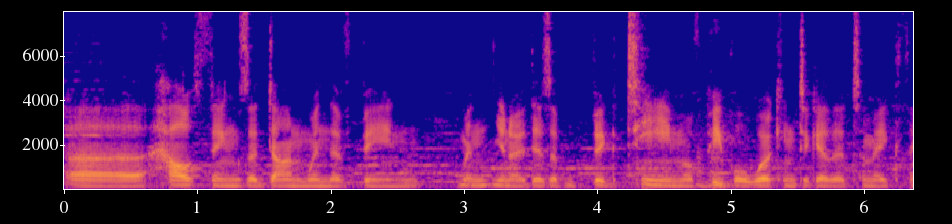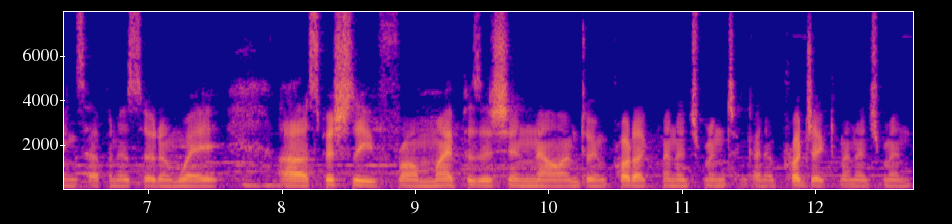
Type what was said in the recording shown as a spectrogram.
uh, how things are done when they've been when you know there's a big team of Mhm. people working together to make things happen a certain way. Mhm. Uh, especially from my position now, I'm doing product management and kind of project management.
